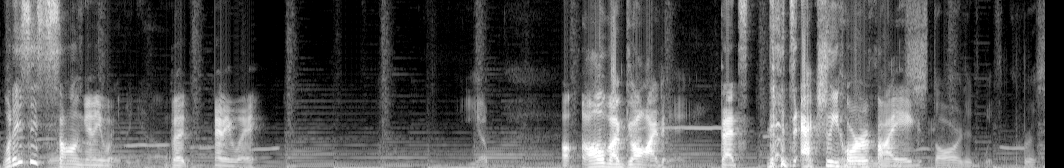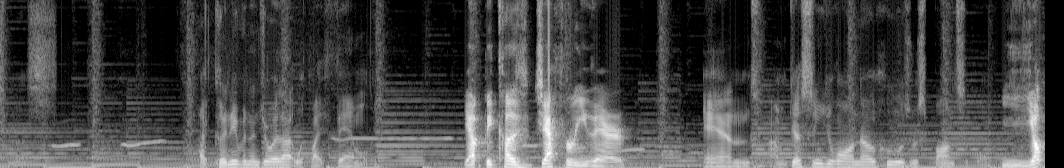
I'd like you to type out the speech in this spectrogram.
What is this song anyway? But anyway. Yep. Oh, oh my god. That's that's actually horrifying. Started with Christmas. I couldn't even enjoy that with my family. Yep, because Jeffrey there. And I'm guessing you all know who was responsible. Yep.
